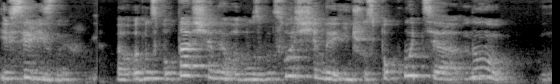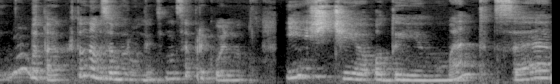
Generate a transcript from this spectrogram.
і всі різних. Е, Одну з Полтавщини, одну з Гуцульщини, іншу з Покуття. Ну Ну, бо так, хто нам заборонить? Ну це прикольно. І ще один момент це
